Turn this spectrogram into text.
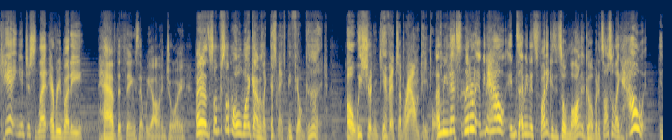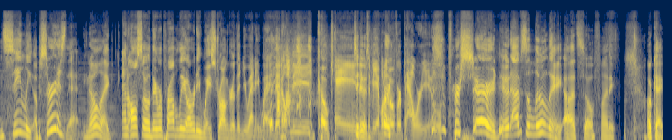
can't you just let everybody have the things that we all enjoy? I know some some old white guy was like, "This makes me feel good." Oh, we shouldn't give it to brown people. I mean, that's literally. I mean, how? I mean, it's funny because it's so long ago, but it's also like how insanely absurd is that? You know, like and also they were probably already way stronger than you anyway. They don't need cocaine Dude, to be able to overpower you. for sure, dude. Absolutely. Oh, it's so funny. Okay.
